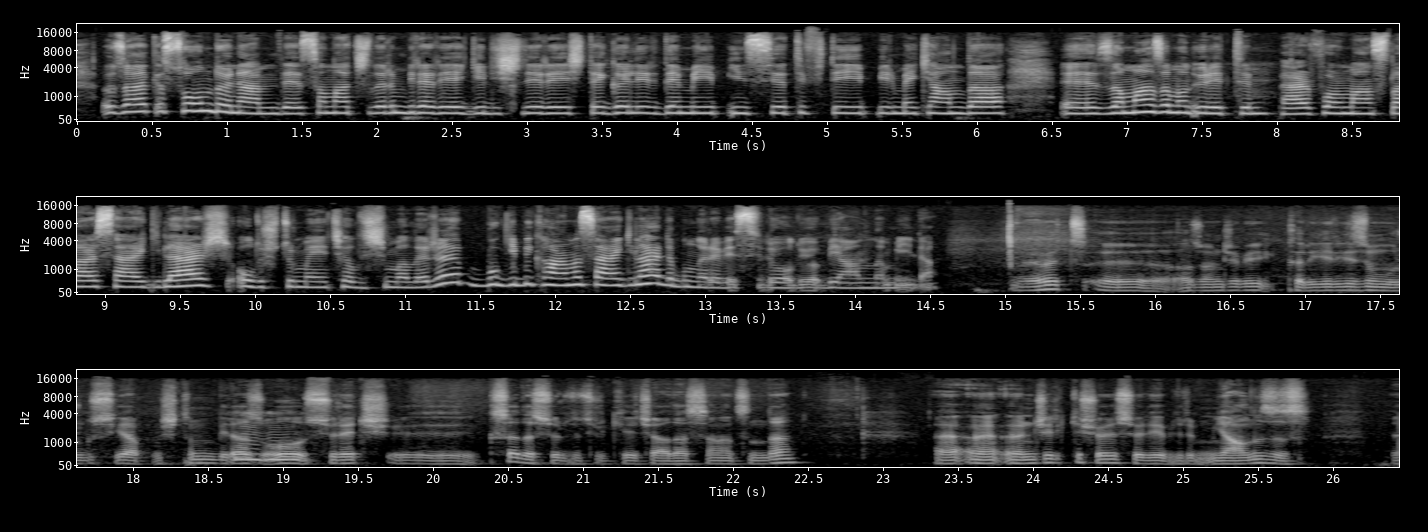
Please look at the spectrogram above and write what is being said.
özellikle son dönemde sanatçıların bir araya gelişleri, işte galeri demeyip inisiyatif deyip bir mekanda e, zaman zaman üretim, performanslar, sergiler oluşturmaya çalışmaları bu gibi karma sergiler de bunlara vesile oluyor bir anlamıyla. Evet e, az önce bir kariyerizm vurgusu yapmıştım. Biraz o süreç e, kısa da sürdü Türkiye çağdaş sanatında. E, öncelikle şöyle söyleyebilirim. Yalnızız. E,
